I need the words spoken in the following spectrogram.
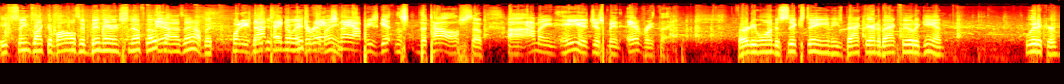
it seems like the Vols have been there and snuffed those Yeah. guys out. But when he's not taking no the direct Baines. snap, he's getting the, the toss. So, uh, I mean, he has just been everything. 31 to 16. He's back there in the backfield again. Whitaker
